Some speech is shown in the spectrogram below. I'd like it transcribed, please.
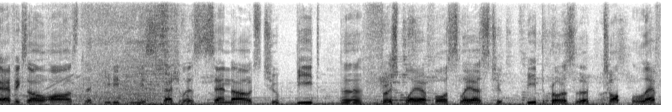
FXO Oz, the PvP specialist, sent out to beat the first player for Slayers to beat the Protoss to the top left.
